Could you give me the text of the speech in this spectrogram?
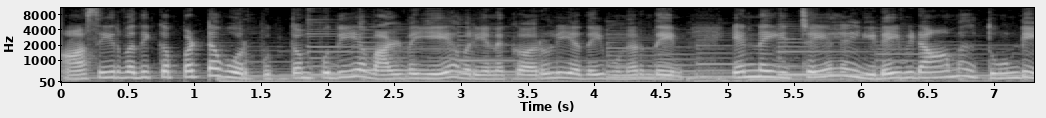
ஆசீர்வதிக்கப்பட்ட ஓர் புத்தம் புதிய வாழ்வையே அவர் எனக்கு அருளியதை உணர்ந்தேன். என்னை இச்செயலில் இடைவிடாமல் தூண்டி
